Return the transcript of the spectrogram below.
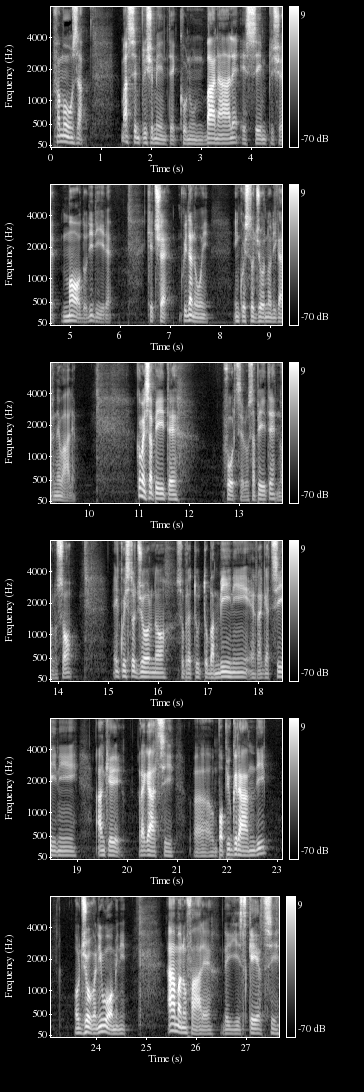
famosa, ma semplicemente con un banale e semplice modo di dire che c'è qui da noi in questo giorno di carnevale. Come sapete, forse lo sapete, non lo so, in questo giorno soprattutto bambini e ragazzini anche ragazzi uh, un po' più grandi o giovani uomini amano fare degli scherzi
